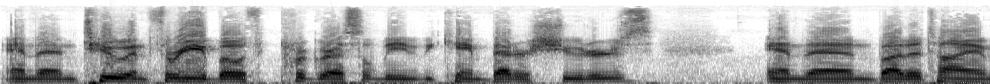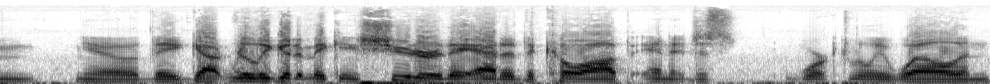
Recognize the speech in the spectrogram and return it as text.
And then two and three both progressively became better shooters. And then by the time you know they got really good at making shooter, they added the co-op, and it just worked really well. And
